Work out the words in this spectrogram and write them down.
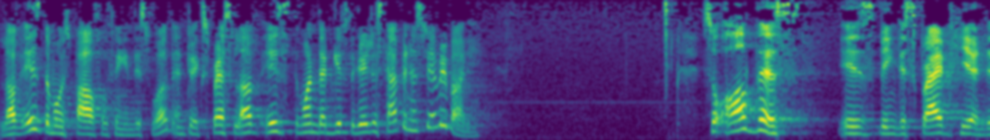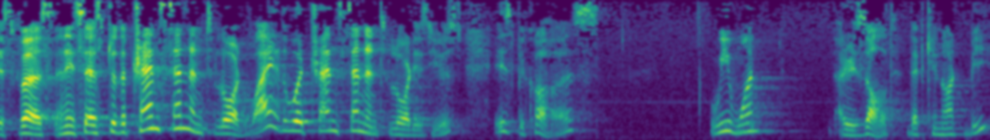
Love is the most powerful thing in this world, and to express love is the one that gives the greatest happiness to everybody. So all this is being described here in this verse. And it says, to the transcendent Lord. Why the word transcendent Lord is used is because we want a result that cannot be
